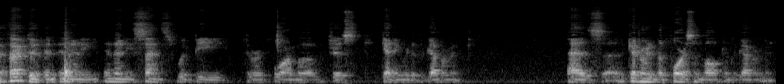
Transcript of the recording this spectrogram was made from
effective in, in any in any sense would be the reform of just getting rid of the government, as uh, getting rid of the force involved in the government.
